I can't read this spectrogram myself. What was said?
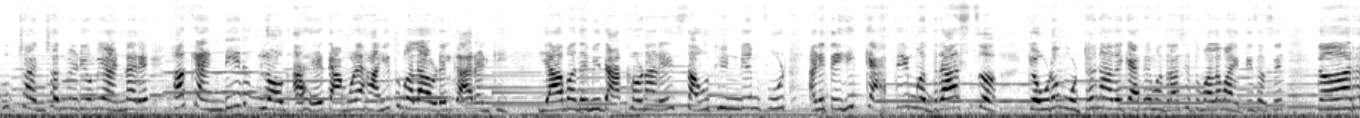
खूप छान छान व्हिडिओ मी आणणार आहे. हा कॅन्डिड ब्लॉग आहे त्यामुळे हाही तुम्हाला आवडेल. कारण की यामध्ये मी दाखवणार आहे साऊथ इंडियन फूड आणि तेही कॅफे मद्रासचं. केवढं मोठं नाव आहे कॅफे मद्रास हे तुम्हाला माहितीच असेल. तर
